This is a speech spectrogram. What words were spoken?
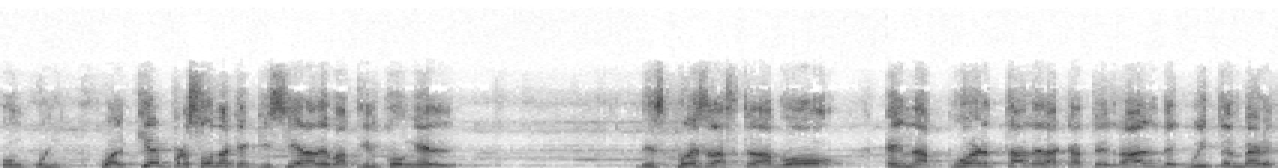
con cualquier persona que quisiera debatir con él. Después las clavó en la puerta de la catedral de Wittenberg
